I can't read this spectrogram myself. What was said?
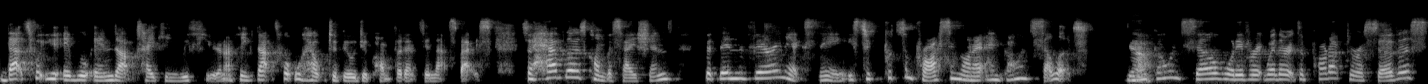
that's what you it will end up taking with you. And I think that's what will help to build your confidence in that space. So have those conversations. But then the very next thing is to put some pricing on it and go and sell it. Yeah. You know, go and sell whatever, it, whether it's a product or a service.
